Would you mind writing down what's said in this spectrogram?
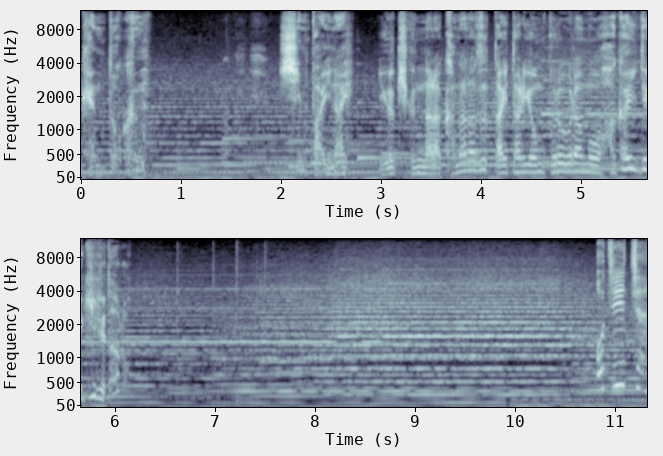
ケント君。心配ない。結城君なら必ずダイタリオンプログラムを破壊できるだろう。おじいちゃん。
